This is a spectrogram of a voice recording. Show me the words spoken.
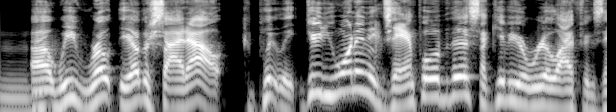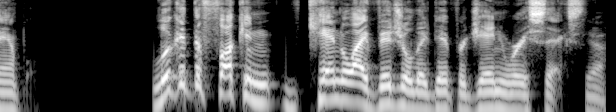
Mhm. Uh, we wrote the other side out completely. Dude, you want an example of this? I'll give you a real life example. Look at the fucking candlelight vigil they did for January 6th. Yeah.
